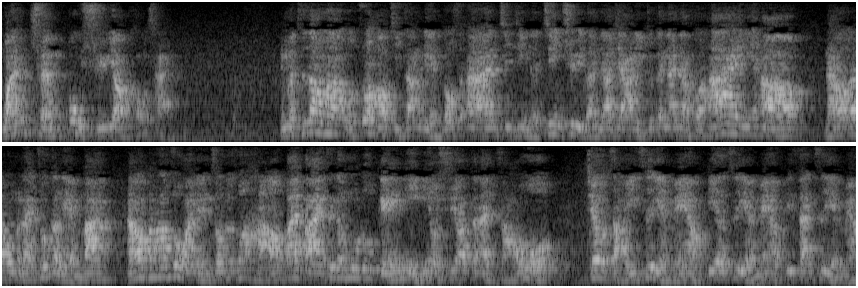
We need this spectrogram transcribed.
完全不需要口才。你们知道吗？我做好几张脸都是安安静静的进去人家家里，就跟他讲说嗨你好，然后哎我们来做个脸吧，然后帮他做完脸之后就说好拜拜，这个目录给你，你有需要再来找我，结果找一次也没有，第二次也没有，第三次也没有。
